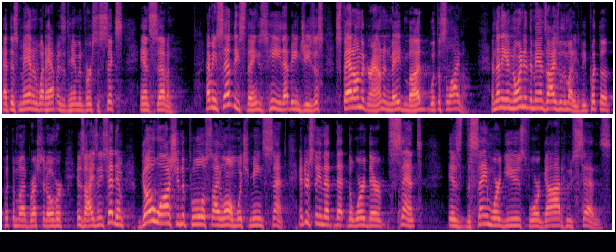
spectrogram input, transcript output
at this man and what happens to him in verses 6 and 7. Having said these things, he, that being Jesus, spat on the ground and made mud with the saliva. And then he anointed the man's eyes with the mud. He put the, put the mud, brushed it over his eyes, and he said to him, Go wash in the pool of Siloam, which means sent. Interesting that, that the word there, sent, is the same word used for God who sends.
